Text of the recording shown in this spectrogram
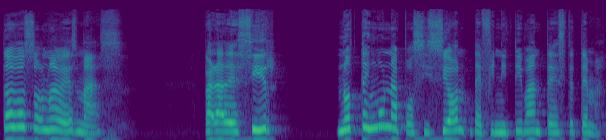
todos una vez más, para decir, no tengo una posición definitiva ante este tema.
